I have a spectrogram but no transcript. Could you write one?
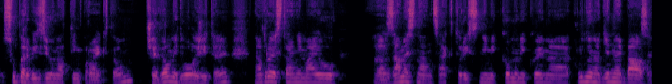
supervíziu nad tým projektom, čo je veľmi dôležité. Na druhej strane majú e, zamestnanca, ktorý s nimi komunikuje na, kľudne na dennej báze.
